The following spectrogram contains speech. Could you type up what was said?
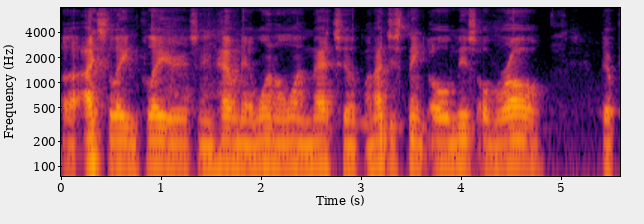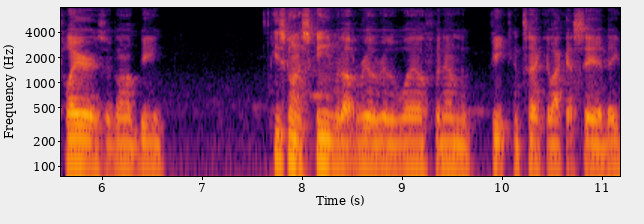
uh, isolating players and having that one-on-one matchup. And I just think Ole Miss overall, their players are going to be. He's going to scheme it up really, really well for them to beat Kentucky. Like I said, they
